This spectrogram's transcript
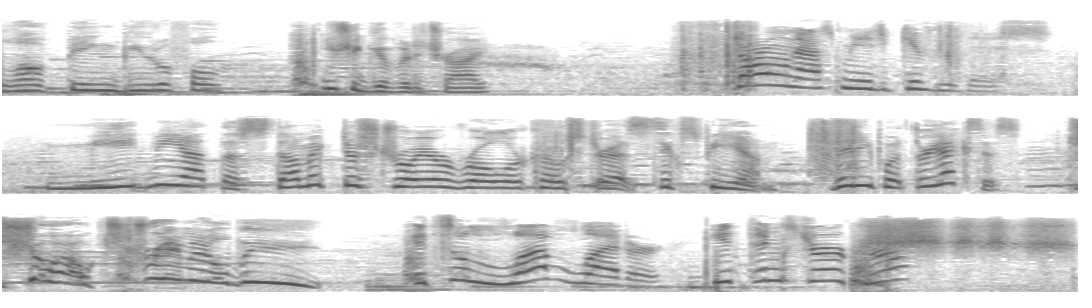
love being beautiful? You should give it a try. Don't ask me to give you this. Meet me at the Stomach Destroyer roller coaster at 6 p.m. Then he put three X's to show how extreme it'll be. It's a love letter. He thinks you're. a Shh.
